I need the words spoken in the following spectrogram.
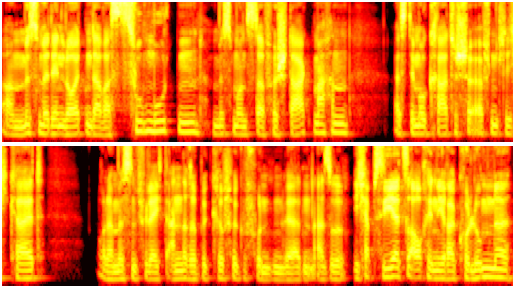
Ähm, müssen wir den Leuten da was zumuten? Müssen wir uns dafür stark machen als demokratische Öffentlichkeit? Oder müssen vielleicht andere Begriffe gefunden werden? Also ich habe Sie jetzt auch in Ihrer Kolumne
